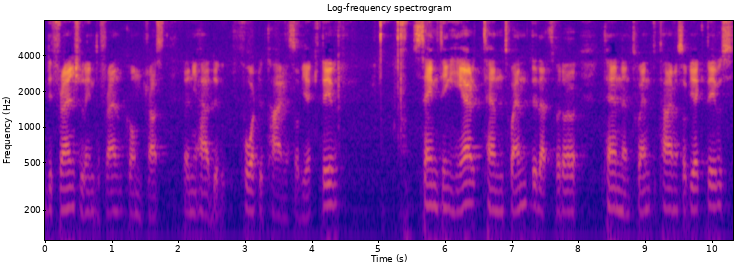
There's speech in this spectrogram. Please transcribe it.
differential interference contrast. Then you have the 40 times objective. Same thing here, 10, 20, that's for the 10 and 20 times objectives.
